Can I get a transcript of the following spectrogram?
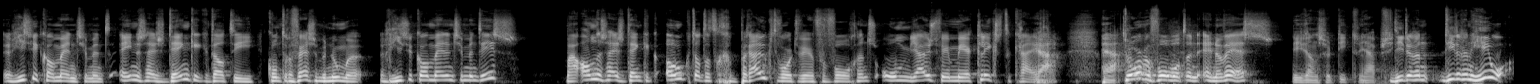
risicomanagement. Enerzijds denk ik dat die controverse benoemen risicomanagement is. Maar anderzijds denk ik ook dat het gebruikt wordt weer vervolgens om juist weer meer kliks te krijgen. Ja, ja. Door bijvoorbeeld een NOS, Die dan een soort titel, ja precies. die er een, die er een heel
